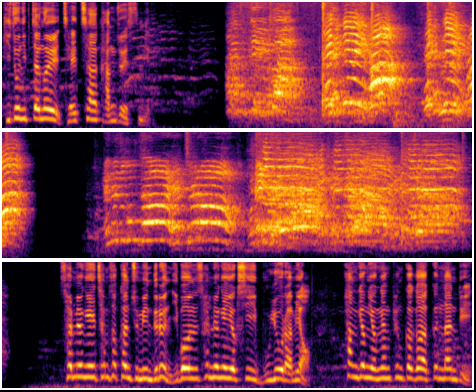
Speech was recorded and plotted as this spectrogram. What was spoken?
기존 입장을 재차 강조했습니다. 설명회에 참석한 주민들은 이번 설명회 역시 무효라며 환경 영향 평가가 끝난 뒤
